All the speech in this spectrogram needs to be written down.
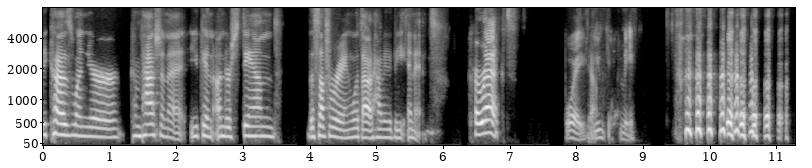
Because when you're compassionate, you can understand the suffering without having to be in it. Correct. Boy, yeah. you get me.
